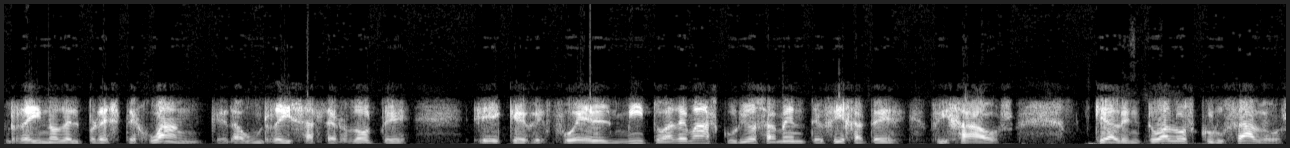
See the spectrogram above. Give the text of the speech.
reino del Preste Juan, que era un rey sacerdote, eh, que fue el mito, además, curiosamente, fíjate, fijaos, que alentó a los cruzados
